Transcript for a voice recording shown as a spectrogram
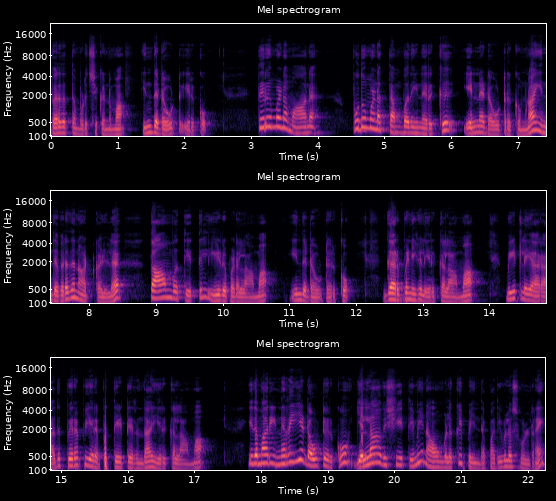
விரதத்தை முடிச்சுக்கணுமா? இந்த டவுட் இருக்கும். திருமணமான புதுமண தம்பதியினருக்கு என்ன டவுட் இருக்கும்னா இந்த விரத நாட்களில் தாம்பத்தியத்தில் ஈடுபடலாமா? இந்த டவுட் இருக்கும். கர்ப்பிணிகள் இருக்கலாமா? வீட்டில் யாராவது பிறப்பு இறப்பு தேட்டு இருந்தால் இருக்கலாமா? இதை மாதிரி நிறைய டவுட் இருக்கும். எல்லா விஷயத்தையுமே நான் உங்களுக்கு இப்போ இந்த பதிவில் சொல்கிறேன்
